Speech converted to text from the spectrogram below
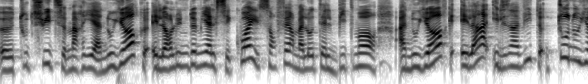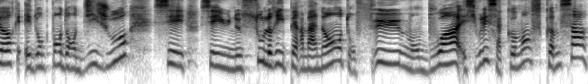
euh, tout de suite se marier à New York et leur lune de miel, c'est quoi? Ils s'enferment à l'hôtel Beatmore à New York et là, ils invitent tout New York et donc pendant dix jours, c'est c'est une saoulerie permanente. On fume, on boit et si vous voulez, ça commence comme ça.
